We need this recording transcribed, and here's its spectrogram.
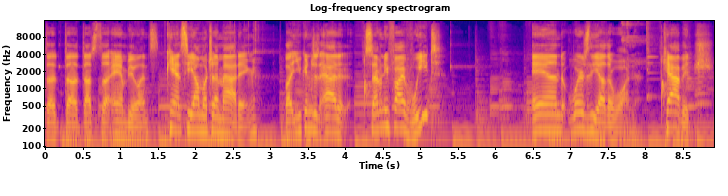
the, the that's the ambulance. Can't see how much I'm adding, but you can just add 75 wheat. And where's the other one? Cabbage.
